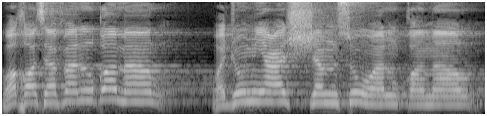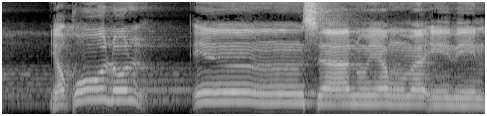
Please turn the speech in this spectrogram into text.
وخسف القمر وجمع الشمس والقمر يقول الإنسان يومئذ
